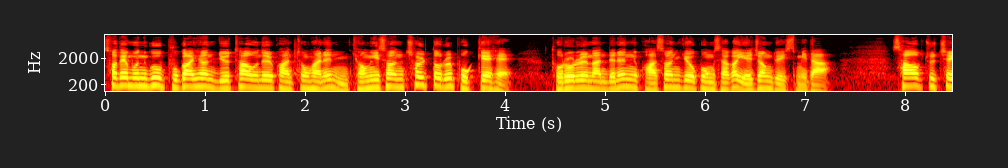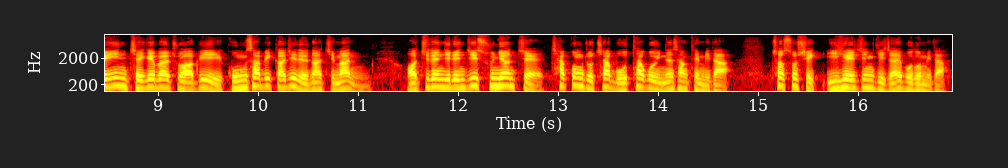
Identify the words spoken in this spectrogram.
서대문구 부가현 뉴타운을 관통하는 경의선 철도를 복개해 도로를 만드는 과선교 공사가 예정돼 있습니다. 사업 주체인 재개발 조합이 공사비까지 내놨지만 어찌된 일인지 수년째 착공조차 못하고 있는 상태입니다. 첫 소식 이혜진 기자의 보도입니다.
